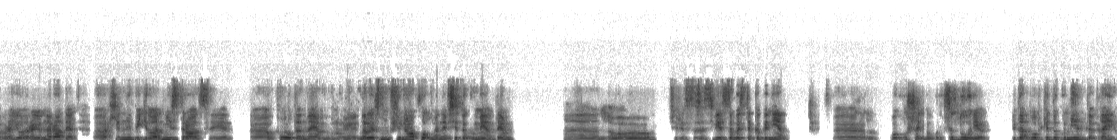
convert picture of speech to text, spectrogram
В район, районної ради архівний відділ адміністрації подані належним чином оформлені всі документи через свій особистий кабінет е, порушень у процедурі підготовки документів та їх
